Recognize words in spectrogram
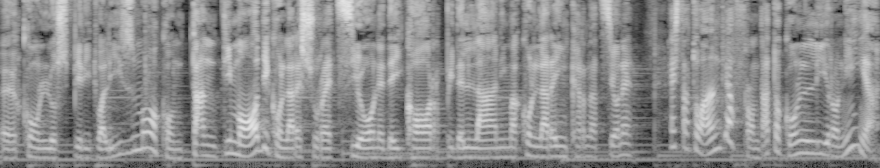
eh, con lo spiritualismo, con tanti modi, con la resurrezione dei corpi, dell'anima, con la reincarnazione è stato anche affrontato con l'ironia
